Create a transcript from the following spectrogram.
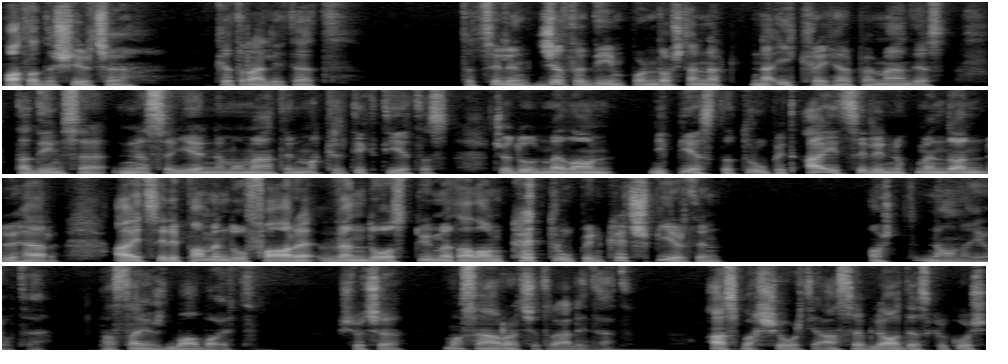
Pata dëshirë që këtë realitet të cilin të gjithë e dimë por ndoshta na na ik nëjherë prej mendjes, ta dimë se nëse je në momentin më kritik të jetës, që duhet me dhanë një pjesë të trupit, ai i cili nuk mendon dy herë, ai i cili pa mendu fare vendos ty me ta dhanë krejt trupin, krejt shpirtin, është nana jote, pastaj është baba yt. Kështu që mos e harro këtë realitet. As bashkëshortja, as evladi, as kërkush,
